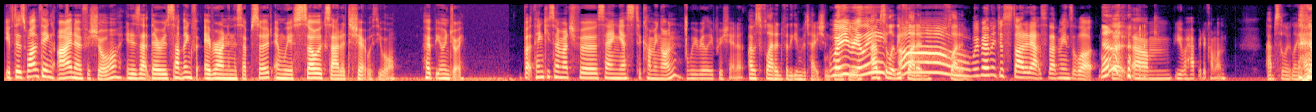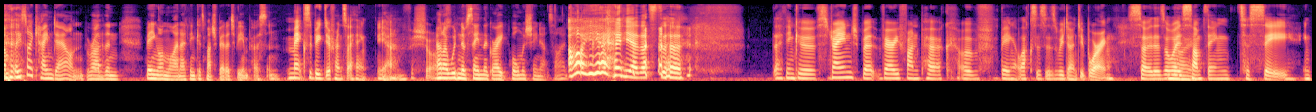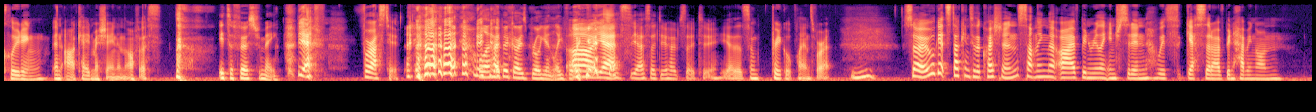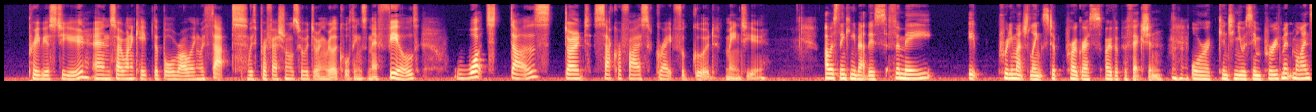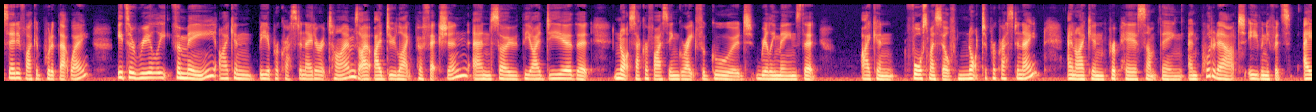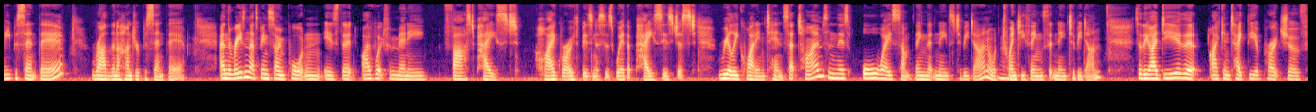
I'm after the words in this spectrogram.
If there's one thing I know for sure, it is that there is something for everyone in this episode, and we are so excited to share it with you all. Hope you enjoy. But thank you so much for saying yes to coming on. We really appreciate it. I was flattered for the invitation. Were Thank you really? Absolutely flattered. Oh, Flattered. We've only just started out, so that means a lot. that um, you were happy to come on. Absolutely. And I'm pleased I came down rather Yeah. than being online. I think it's much better to be in person. Makes a big difference, I think. Yeah, for sure. And I wouldn't have seen the great ball machine outside. Oh yeah, yeah. That's the I think a strange but very fun perk of being at Lauxes is we don't do boring. So there's always No. something to see, including an arcade machine in the office. It's a first for me. Yeah, for us too. Well, I hope it goes brilliantly for Oh you. yes, yes, I do hope so too. Yeah, there's some pretty cool plans for it. Mm-hmm. So we'll get stuck into the questions. Something that I've been really interested in with guests that I've been having on previous to you, and so I want to keep the ball rolling with that with professionals who are doing really cool things in their field. What does "don't sacrifice great for good" mean to you? I was thinking about this. For me, it pretty much links to progress over perfection mm-hmm. or a continuous improvement mindset, if I could put it that way. It's a really, for me, I can be a procrastinator at times. I, I do like perfection. And so the idea that not sacrificing great for good really means that I can force myself not to procrastinate and I can prepare something and put it out, even if it's 80% there rather than 100% there. And the reason that's been so important is that I've worked for many fast paced, high growth businesses where the pace is just really quite intense at times. And there's always something that needs to be done or mm. 20 things that need to be done. So the idea that I can take the approach of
